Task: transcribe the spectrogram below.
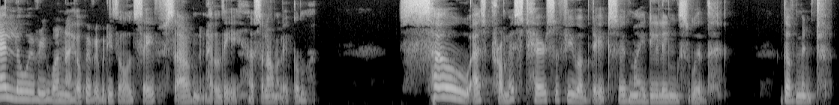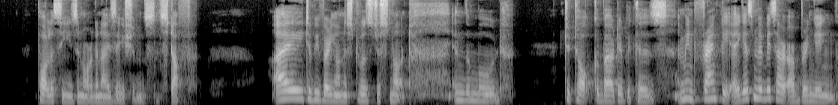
Hello, everyone. I hope everybody's all safe, sound, and healthy. Assalamu alaikum. So, as promised, here's a few updates with my dealings with government policies and organizations and stuff. I, to be very honest, was just not in the mood to talk about it because, I mean, frankly, I guess maybe it's our upbringing,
